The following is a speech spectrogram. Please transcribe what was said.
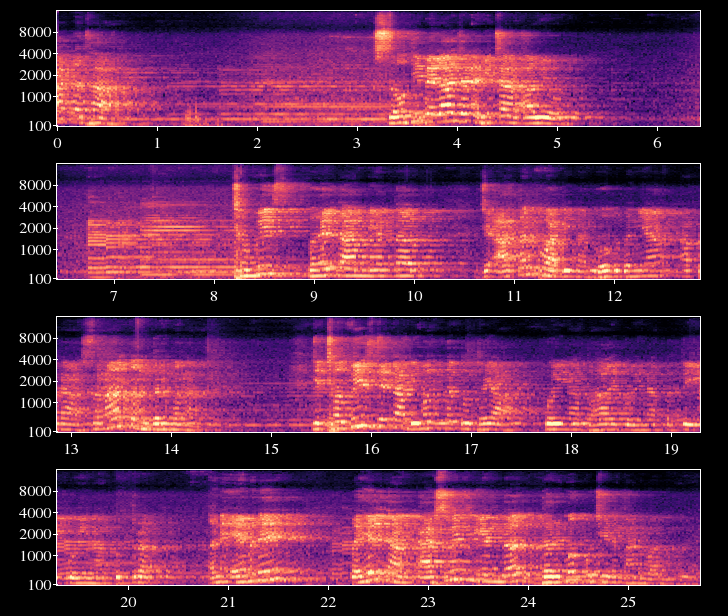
આ કથા સૌથી પહેલા જ્યારે વિચાર આવ્યો, છવ્વીસ પહેલગામની અંદર જે આતંકવાદીના ભોગ બન્યા આપણા સનાતન ધર્મના, જે છવ્વીસ જેટલા દિવંગતો થયા, કોઈના ભાઈ, કોઈના પતિ, કોઈના પુત્ર, અને એમને પહેલગામ કાશ્મીરની અંદર ધર્મ પૂછીને મારવામાં આવ્યું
